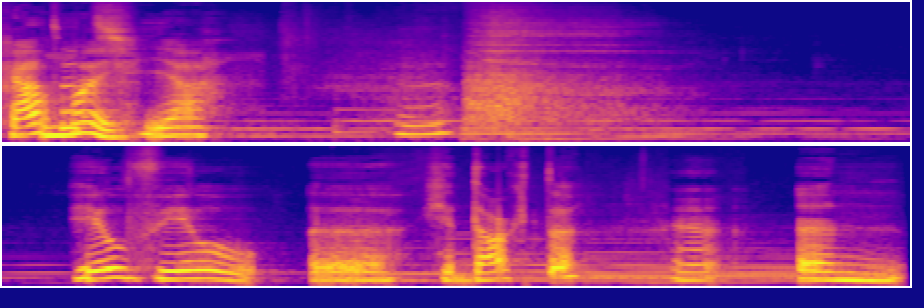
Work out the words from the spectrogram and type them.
Gaat het? ja. Heel veel uh, gedachten. Ja. En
